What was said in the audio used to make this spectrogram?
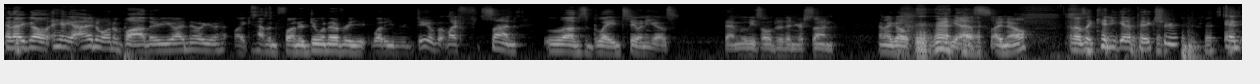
and I go, "Hey, I don't want to bother you. I know you're like having fun or doing whatever you, you do, but my son loves Blade Two, and he goes, "That movie's older than your son." And I go, "Yes, I know." And I was like, "Can you get a picture?" And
